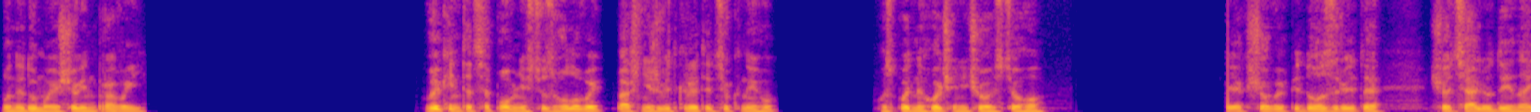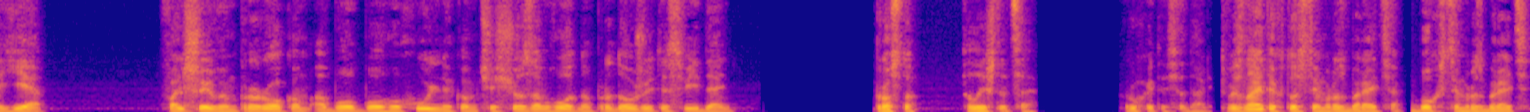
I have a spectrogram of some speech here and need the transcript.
бо не думаю, що він правий. Викиньте це повністю з голови, перш ніж відкрити цю книгу. Господь не хоче нічого з цього. Якщо ви підозрюєте, що ця людина є фальшивим пророком або богохульником, чи що завгодно, продовжуйте свій день. Просто залиште це. Рухайтеся далі. Ви знаєте, хто з цим розбереться? Бог з цим розбереться.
